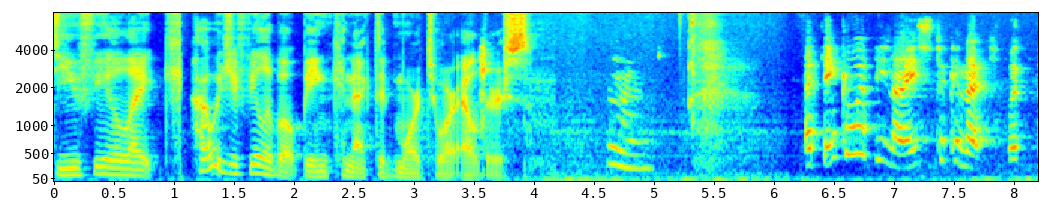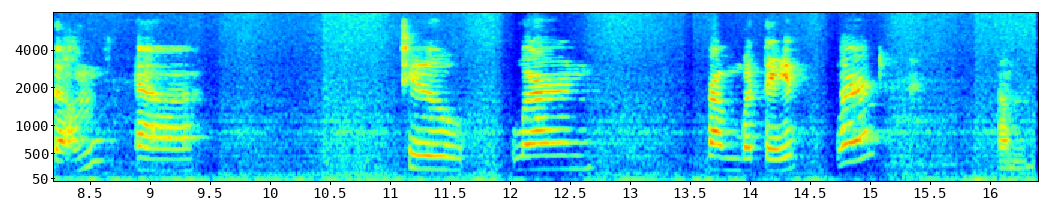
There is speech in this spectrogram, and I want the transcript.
Do you feel like, how would you feel about being connected more to our elders? Hmm. I think it would be nice to connect with them, uh, to learn from what they've learned. Um,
